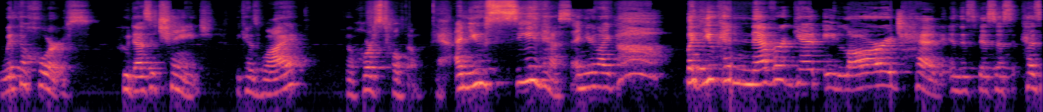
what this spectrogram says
with a horse who does a change. Because why? The horse told them. Yeah. And you see this and you're like, oh, like you can never get a large head in this business because,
